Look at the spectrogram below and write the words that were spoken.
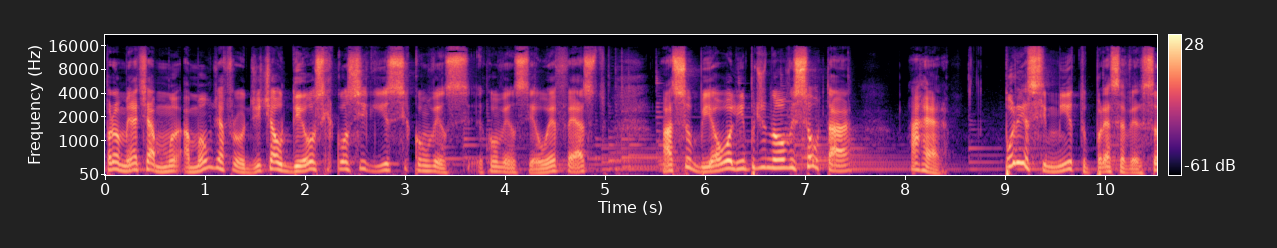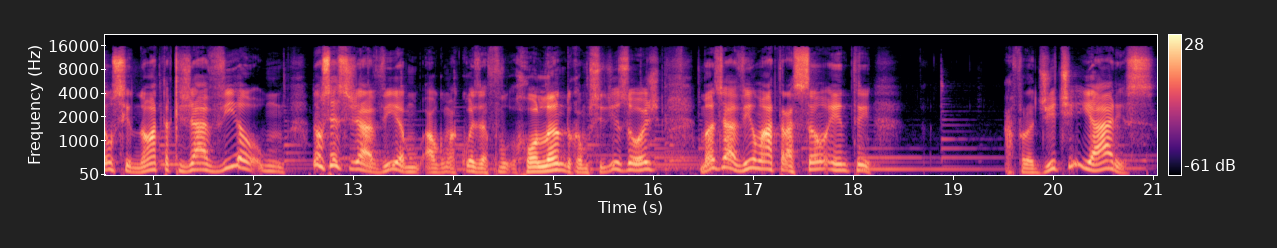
promete a, mão de Afrodite ao deus que conseguisse convencer, convencer o Hefesto a subir ao Olimpo de novo e soltar a Hera. Por esse mito, por essa versão, se nota que já havia um. Não sei se já havia alguma coisa rolando, como se diz hoje, mas já havia uma atração entre Afrodite e Ares,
